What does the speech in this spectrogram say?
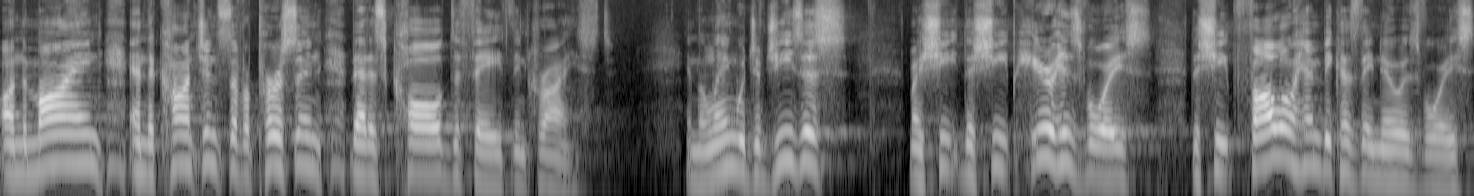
on the mind, and the conscience of a person that is called to faith in Christ. In the language of Jesus, my sheep, the sheep hear his voice. The sheep follow him because they know his voice,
